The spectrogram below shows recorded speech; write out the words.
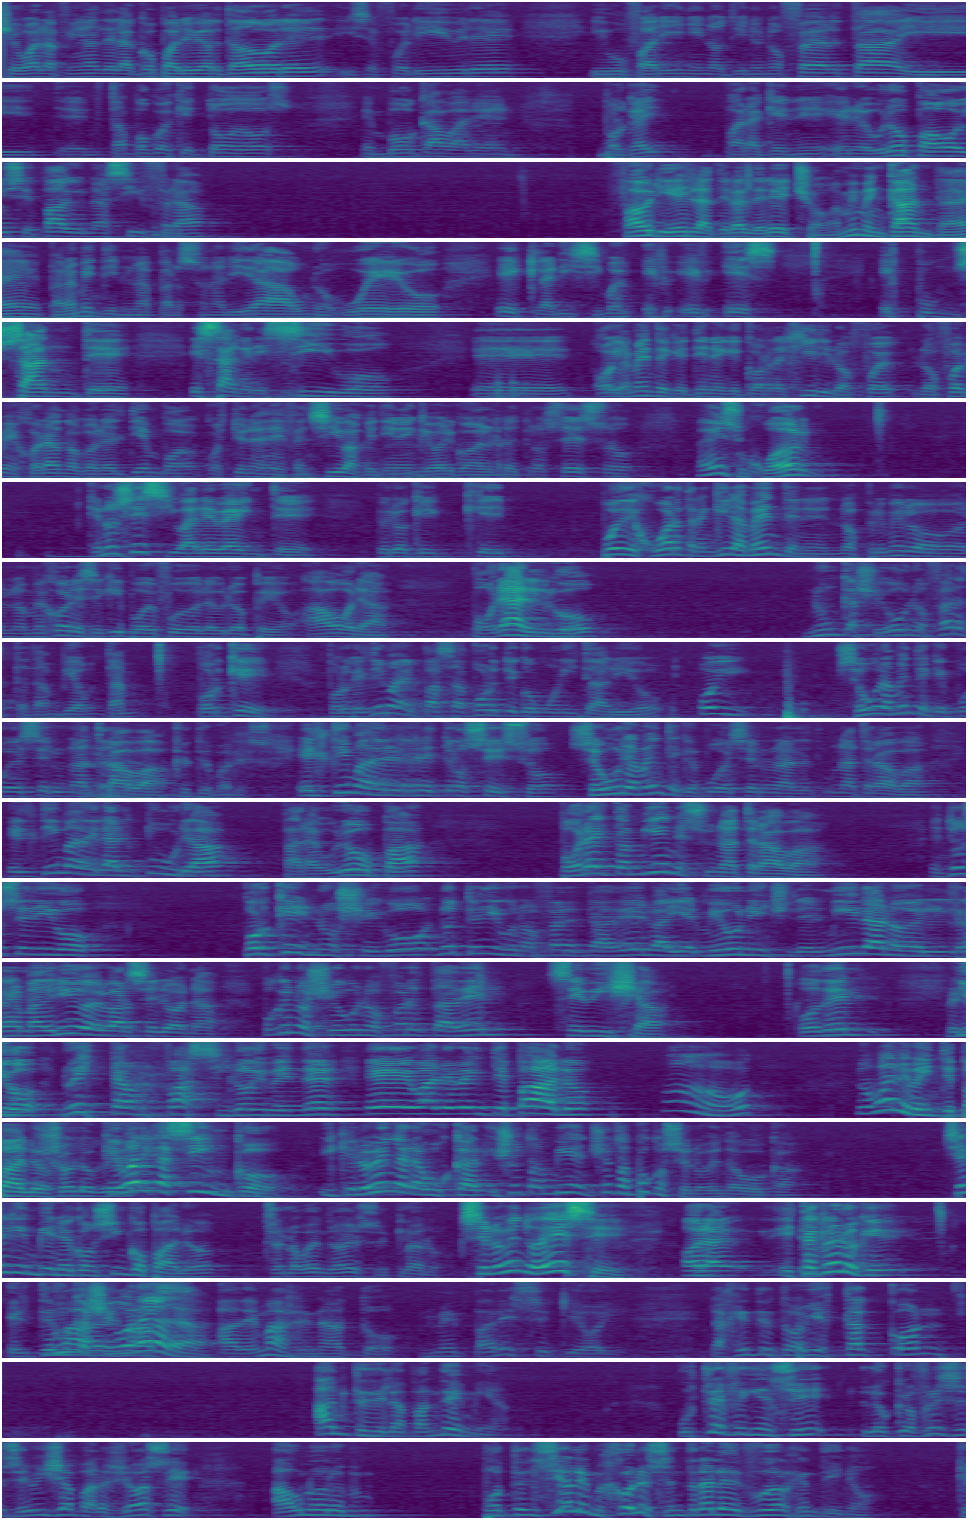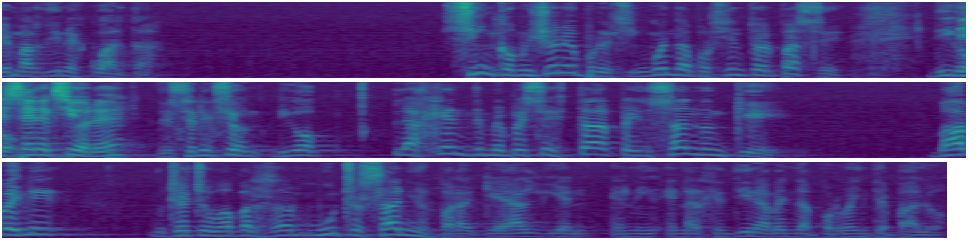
llegó a la final de la Copa Libertadores y se fue libre y Buffarini no tiene una oferta y eh, tampoco es que todos en Boca valen porque hay para que en, Europa hoy se pague una cifra Fabri es lateral derecho. A mí me encanta, ¿eh? Para mí tiene una personalidad, unos huevos, es clarísimo, es- es punzante, es agresivo. eh, obviamente que tiene que corregir y lo fue, lo fue mejorando con el tiempo, cuestiones defensivas que tienen que ver con el retroceso. A mí es un jugador que no sé si vale 20, pero que, que puede jugar tranquilamente en los primeros, en los mejores equipos del fútbol europeo. Ahora, por algo, nunca llegó una oferta tan, tan- ¿Por qué? Porque el tema del pasaporte comunitario, hoy seguramente que puede ser una traba. ¿Qué te parece? El tema del retroceso, seguramente que puede ser una, una traba. El tema de la altura para Europa, por ahí también es una traba. Entonces digo, ¿por qué no llegó, no te digo una oferta del Bayern Múnich, del Milan o del Real Madrid o del Barcelona? ¿Por qué no llegó una oferta del Sevilla? O del... Pero- digo, no es tan fácil hoy vender, eh, vale 20 palos. No, no vale 20 palos. Yo lo que... que- valga 5 y que lo vengan a buscar. Y yo también, yo tampoco se lo vendo a Boca. Si alguien viene con 5 palos, Se lo vendo a ese, claro. se lo vendo a ese. Ahora, está claro que El tema nunca llegó además- nada. Además, Renato, me parece que hoy la gente todavía está con antes de la pandemia. Ustedes fíjense lo que ofrece Sevilla para llevarse a uno de los potenciales mejores centrales del fútbol argentino, que es Martínez Cuarta. 5 millones por el 50% del pase. Digo, de selección, ¿eh? de selección. Digo, la gente me parece está pensando en que va a venir, muchachos, va a pasar muchos años para que alguien en, en Argentina venda por 20 palos.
